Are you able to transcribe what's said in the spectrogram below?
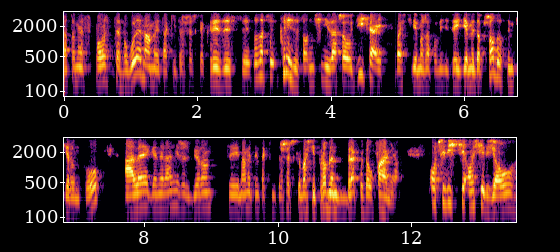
natomiast w Polsce w ogóle mamy taki troszeczkę kryzys, to znaczy kryzys, on się nie zaczął dzisiaj, właściwie można powiedzieć, że idziemy do przodu w tym kierunku, ale generalnie rzecz biorąc mamy ten taki troszeczkę właśnie problem braku zaufania. Oczywiście on się wziął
